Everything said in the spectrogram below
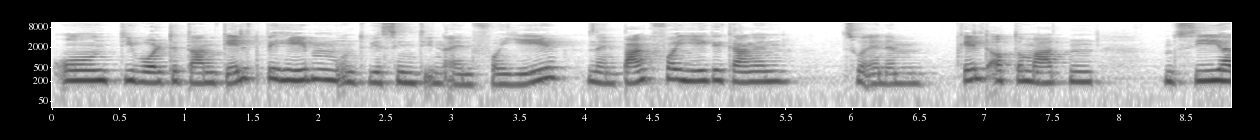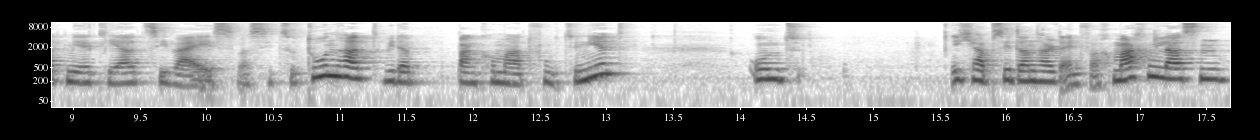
und die wollte dann Geld beheben und wir sind in ein Foyer, in ein Bankfoyer gegangen zu einem Geldautomaten. Und sie hat mir erklärt, sie weiß, was sie zu tun hat, wie der Bankomat funktioniert. Und ich habe sie dann halt einfach machen lassen.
